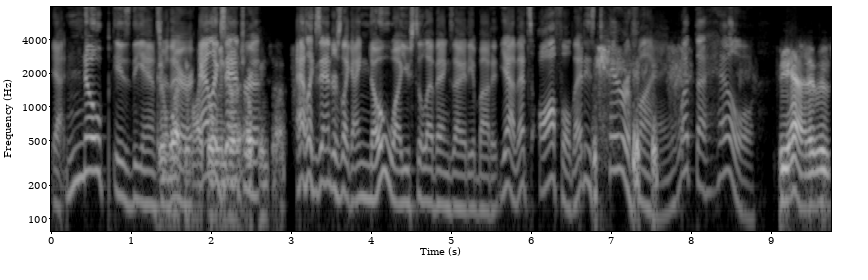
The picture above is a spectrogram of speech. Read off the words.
Yeah. Nope is the answer It there. like a window that Alexandra up. Like, I know why you still have anxiety about it. Yeah, that's awful. That is terrifying. what the hell? Yeah, it was.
